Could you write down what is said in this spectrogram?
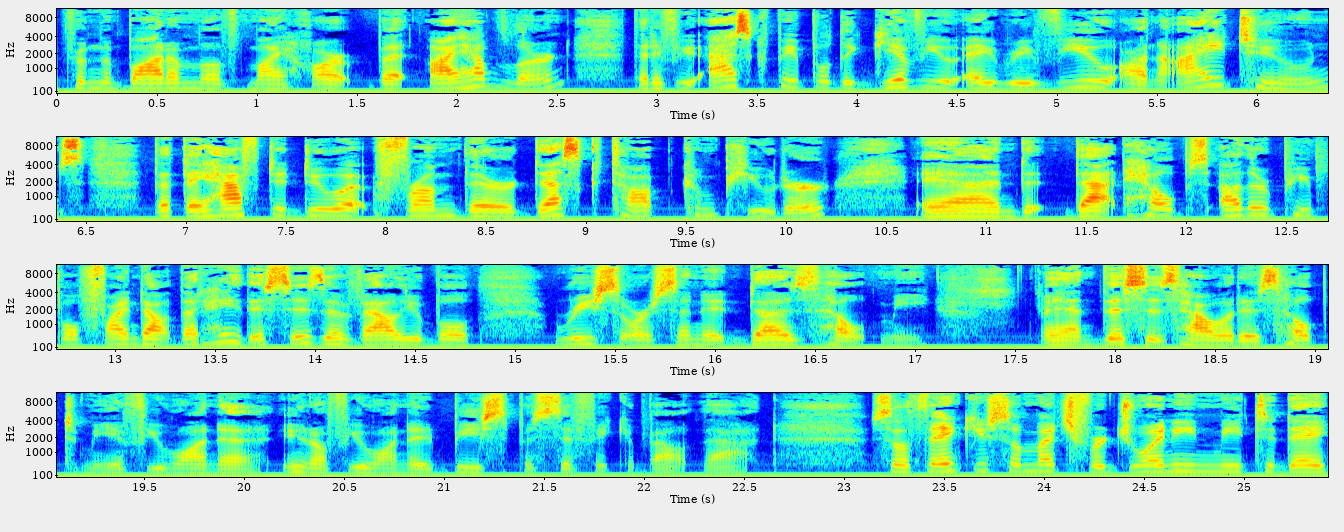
from the bottom of my heart. But I have learned that if you ask people to give you a review on iTunes, that they have to do it from their desktop desktop computer, and that helps other people find out that, hey, this is a valuable resource and it does help me. And this is how it has helped me if you want to you know if you want to be specific about that. So thank you so much for joining me today.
